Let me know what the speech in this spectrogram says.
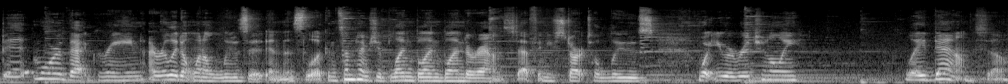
bit more of that green. I really don't want to lose it in this look. And sometimes you blend, blend, blend around stuff and you start to lose what you originally laid down. So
